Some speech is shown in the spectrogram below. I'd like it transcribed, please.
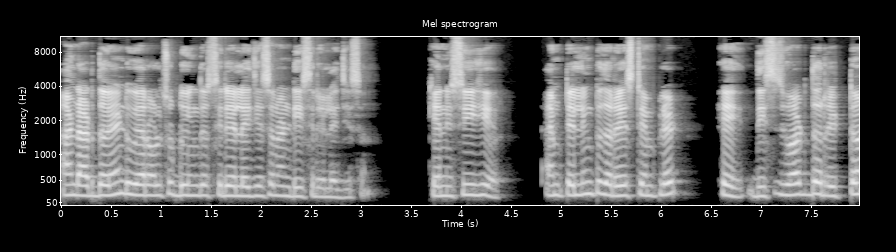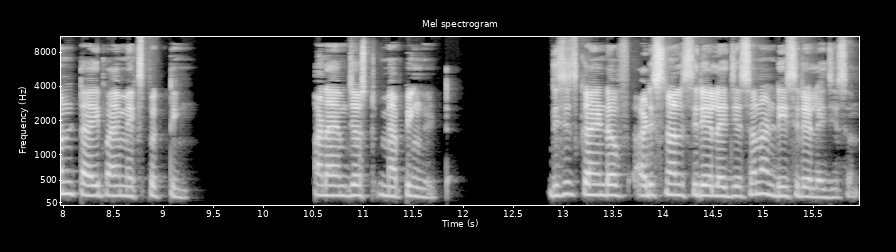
and at the end we are also doing the serialization and deserialization. Can you see here? I'm telling to the REST template hey this is what the return type i am expecting. And i am just mapping it. This is kind of additional serialization and deserialization.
